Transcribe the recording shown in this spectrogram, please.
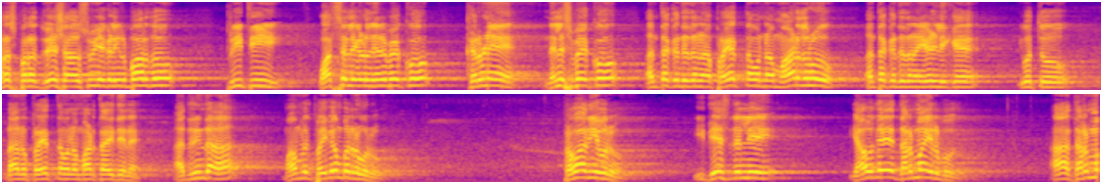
ಪರಸ್ಪರ ದ್ವೇಷ, ಅಸೂಯೆಗಳಿರಬಾರ್ದು. ಪ್ರೀತಿ, ವಾತ್ಸಲ್ಯಗಳು ನೆರಬೇಕು. ಕರುಣೆ ನೆಲೆಸಬೇಕು. ಅಂತಕ್ಕಂಥದ್ದನ್ನ ಪ್ರಯತ್ನವನ್ನ ಮಾಡಿದ್ರು ಅಂತಕ್ಕಂಥದ್ದನ್ನ ಹೇಳಲಿಕ್ಕೆ ಇವತ್ತು ನಾನು ಪ್ರಯತ್ನವನ್ನು ಮಾಡ್ತಾ ಇದ್ದೇನೆ. ಅದರಿಂದ ಮೊಹಮ್ಮದ್ ಪೈಗಂಬರ್ರವರು, ಪ್ರವಾದಿಯವರು ಈ ದೇಶದಲ್ಲಿ ಯಾವುದೇ ಧರ್ಮ ಇರಬಹುದು. ಆ ಧರ್ಮ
